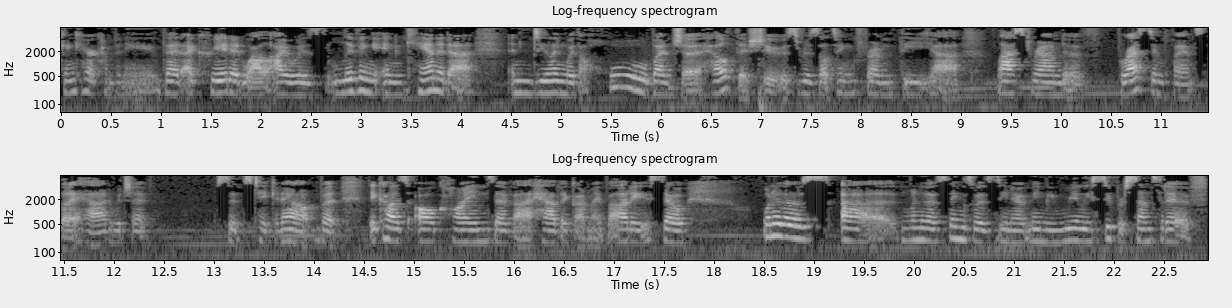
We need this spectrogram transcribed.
skincare company that I created while I was living in Canada and dealing with a whole bunch of health issues resulting from the uh, last round of breast implants that I had, which I've since taken out. But they caused all kinds of uh, havoc on my body. So one of those uh, one of those things was you know it made me really super sensitive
